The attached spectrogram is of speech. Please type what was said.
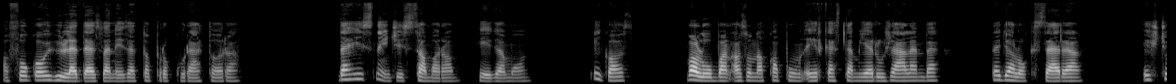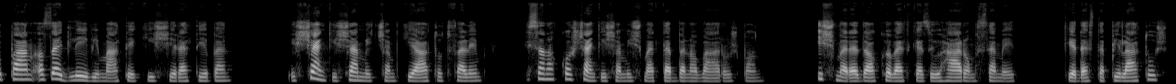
A fogoly hüledezve nézett a prokurátorra. De hisz nincs is szamaram, Hégemon. Igaz, valóban azon a kapun érkeztem Jeruzsálembe, de gyalogszerrel, és csupán az egy Lévi Máté kíséretében, és senki semmit sem kiáltott felém, hiszen akkor senki sem ismert ebben a városban. Ismered-e a következő három szemét? kérdezte Pilátus,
